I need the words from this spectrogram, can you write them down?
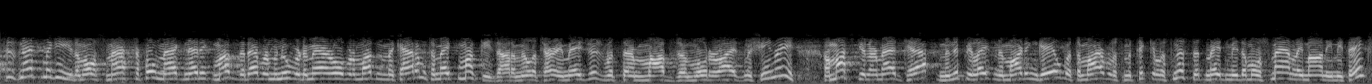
Horses Neck McGee, the most masterful magnetic mug that ever maneuvered a mare over mud and macadam to make monkeys out of military majors with their mobs of motorized machinery. A muscular madcap manipulating a martingale with a marvelous meticulousness that made me the most manly mountie, methinks.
